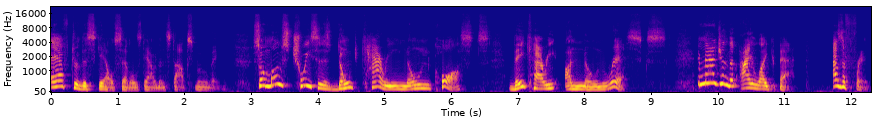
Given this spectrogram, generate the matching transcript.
after the scale settles down and stops moving. So most choices don't carry known costs, they carry unknown risks. Imagine that I like Beth as a friend,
